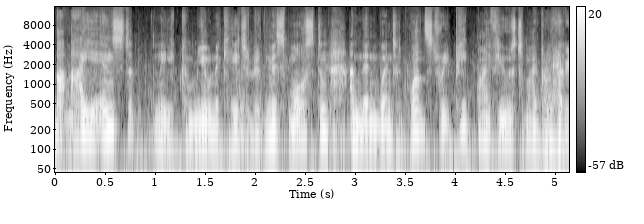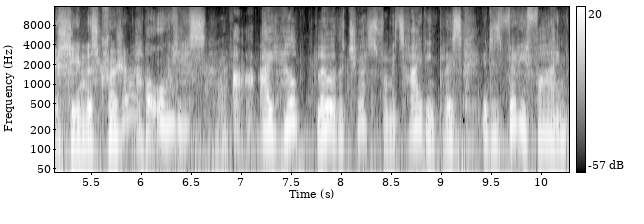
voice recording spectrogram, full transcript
I, I instantly communicated with Miss Morstan and then went at once to repeat my views to my brother. Have you seen this treasure? Oh, yes. I, I helped lower the chest from its hiding place. It is very fine.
